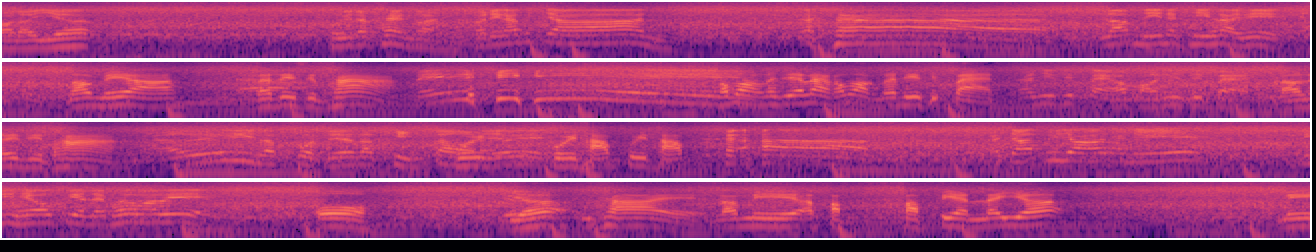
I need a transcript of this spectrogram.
อุปกรณ์เราเยอะ คุยนักแข่งก่อน สวัสดีครับพี่จอนรอบนี้นาทีเท่าไหร่พี่ รอบนี้อะนาทีสิบห้านี่เขาบอกนาทีแรกเขาบอกนาทีสิบแปดนาทีสิบแปดเขาขอนาทีสิบแปดเรานาทีสิบห้าเอ้ยเรากดเนี่ยเราขิงต่อคุยเลยพี่คุยทับคุยทับ อาจารย์พี่จอนอันนี้ดีเทลเปลี่ยนอะไรเพิ่มไหมพี่ โอ้เยอะใช่แล้วมีปรับปรับเปลี่ยนอะไรเยอะ มี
